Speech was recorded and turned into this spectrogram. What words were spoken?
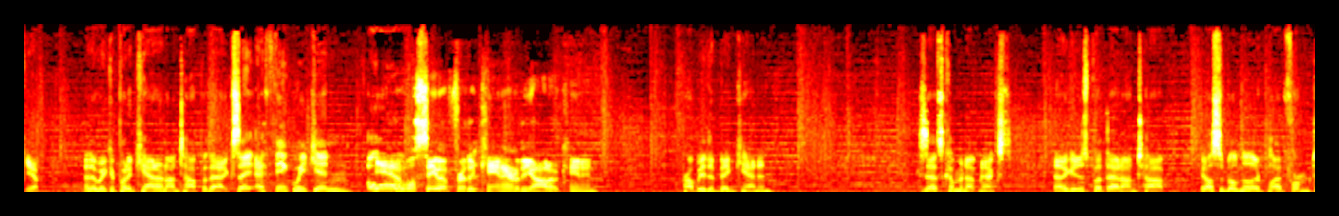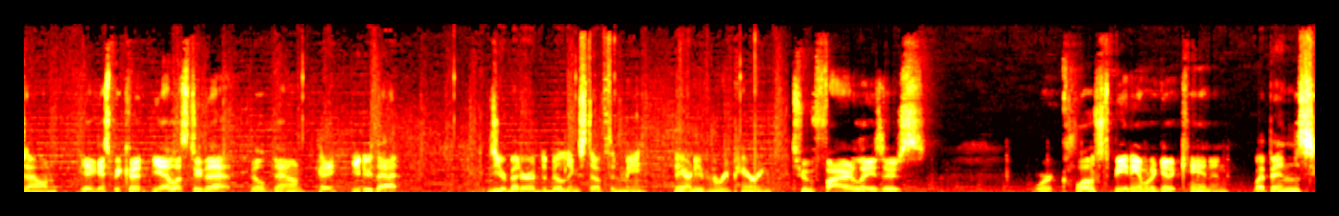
Yep. And then we can put a cannon on top of that. Because I, I think we can. Oh, Yeah, we'll save it for the cannon or the auto cannon. probably the big cannon. Because that's coming up next. Now we can just put that on top. We can also build another platform down. Yeah, I guess we could. Yeah, let's do that. Build down. Okay, you do that. Because you're better at the building stuff than me. They aren't even repairing. Two fire lasers. We're close to being able to get a cannon. Weapons,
